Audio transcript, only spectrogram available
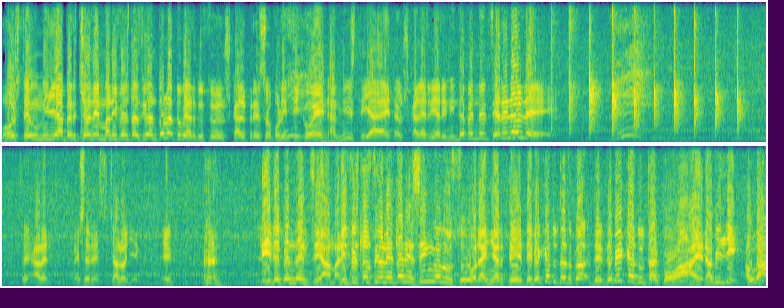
Boste un mila pertsonen manifestazio antolatu behar duzu Euskal preso politikoen amnistia eta Euskal Herriaren independentziaren alde. Ze, a ber, mesedez, txaloiek, eh? Lidependentzia manifestazio honetan ezingo duzu orain arte debekatutako, de, debekatutakoa erabili. Hau da,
